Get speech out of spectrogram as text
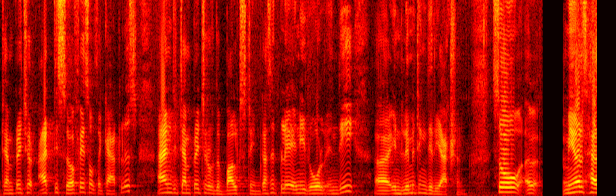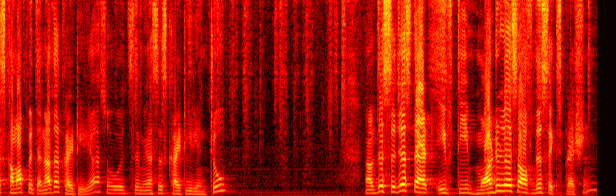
temperature at the surface of the catalyst and the temperature of the bulk stream, does it play any role in the, uh, in limiting the reaction? So, uh, Mears has come up with another criteria. So, it is Mears's criterion 2. Now, this suggests that if the modulus of this expression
